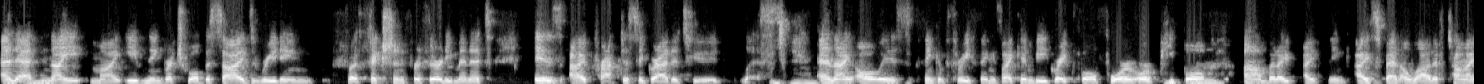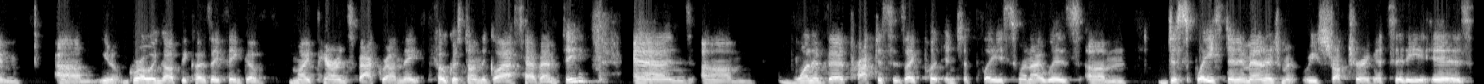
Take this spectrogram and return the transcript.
And at mm-hmm. night, my evening ritual, besides reading for fiction for 30 minutes, is I practice a gratitude list. Mm-hmm. And I always think of three things I can be grateful for or people. Mm-hmm. Um, but I, I think I spent a lot of time, um, you know, growing up because I think of my parents' background. They focused on the glass half empty. And um, one of the practices I put into place when I was um, displaced in a management restructuring at Citi is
